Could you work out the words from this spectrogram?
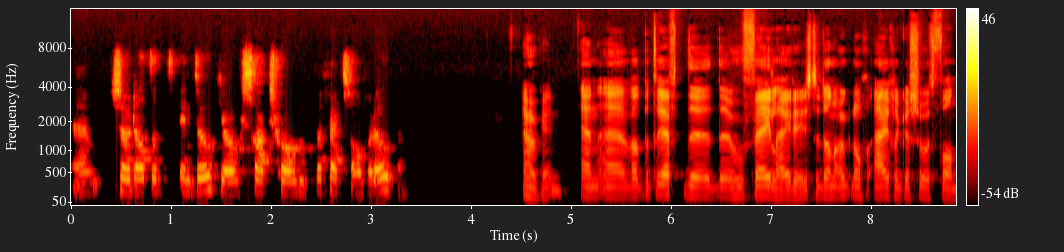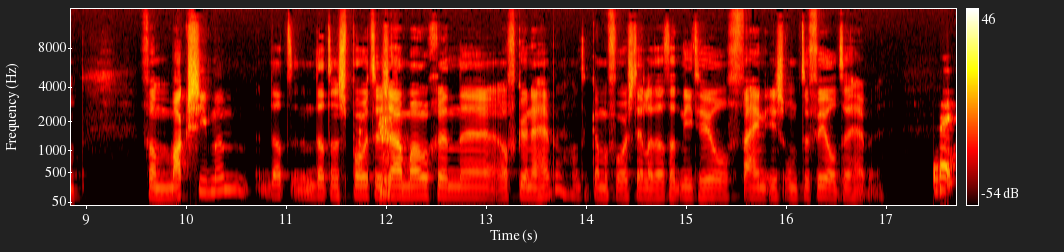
Um, zodat het in Tokio straks gewoon perfect zal verlopen. Oké, okay. en uh, wat betreft de, de hoeveelheden, is er dan ook nog eigenlijk een soort van, van maximum dat, dat een sporter zou mogen uh, of kunnen hebben? Want ik kan me voorstellen dat dat niet heel fijn is om te veel te hebben. Nee,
